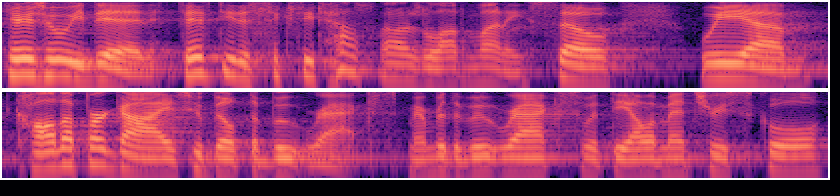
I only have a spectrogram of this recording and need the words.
here's what we did: fifty to sixty thousand dollars, is a lot of money. So we um, called up our guys who built the boot racks. Remember the boot racks with the elementary school?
